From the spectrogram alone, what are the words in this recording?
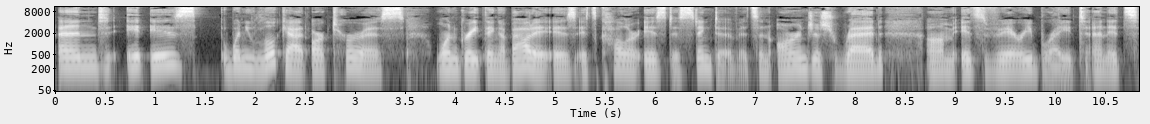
And it is when you look at Arcturus, one great thing about it is its color is distinctive. It's an orangish red. Um, it's very bright, and it's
